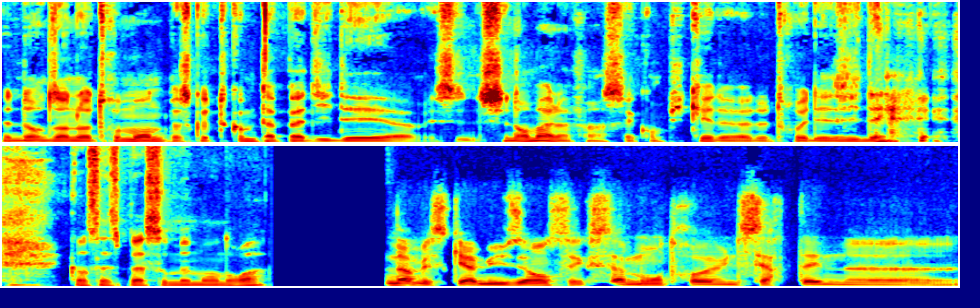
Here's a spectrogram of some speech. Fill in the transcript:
dans, un autre monde, parce que comme t'as pas d'idée, euh, c'est normal, enfin, c'est compliqué de, trouver des idées quand ça se passe au même endroit. Non, mais ce qui est amusant, c'est que ça montre une certaine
